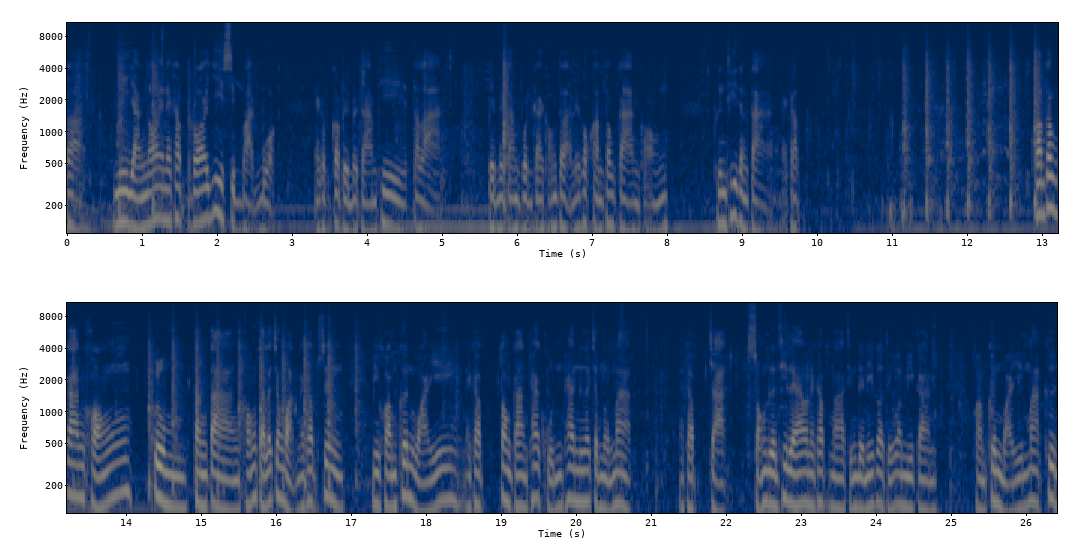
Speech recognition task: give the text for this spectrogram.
ก็มีอย่างน้อยนะครับ 120 บาทบวกนะครับก็เป็นไปตามที่ตลาด เป็นไปตามกลไกของตลาดและก็ความต้องการของพื้นที่ต่างๆนะครับ ความต้องการของกลุ่มต่างๆของแต่ละจังหวัดนะครับ ซึ่ง มีความเคลื่อนไหวนะครับ ต้องการแพะขุนแพะเนื้อจำนวนมากนะครับ จาก 2 เดือนที่แล้วนะครับ มาถึงเดือนนี้ก็ถือว่ามีการความเคลื่อนไหวมากขึ้น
